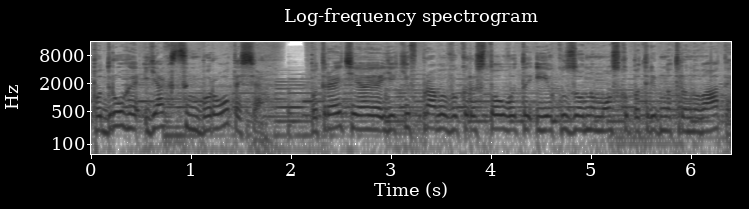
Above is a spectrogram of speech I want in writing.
По-друге, як з цим боротися. По-третє, які вправи використовувати і яку зону мозку потрібно тренувати.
